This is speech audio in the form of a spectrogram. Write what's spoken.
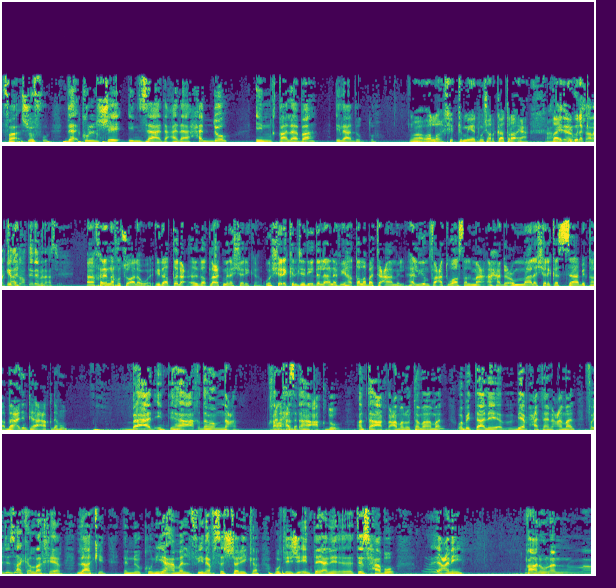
فشوفوا ده كل شيء إن زاد على حده انقلب إلى ضده. آه والله كمية مشاركات رائعة. طيب يقول لك إذا أعطينا من الأسئلة آه خلينا ناخذ سؤال أول. إذا طلع إذا طلعت من الشركة والشركة الجديدة اللي أنا فيها طلبت عامل هل ينفع أتواصل مع أحد عمال الشركة السابقة بعد انتهاء عقدهم؟ بعد انتهاء عقدهم؟ نعم. خلاص انتهى عقده انتهى عقد عمله تماما وبالتالي بيبحث عن عمل فجزاك الله خير. لكن إنه يكون يعمل في نفس الشركة وتيجي أنت يعني تسحبه يعني قانونا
